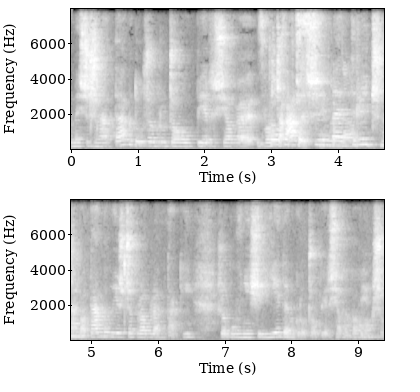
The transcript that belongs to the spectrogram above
myślę, że na tak duże gruczoło piersiowe, zwłaszcza asymetryczne, bo mhm. tam był jeszcze problem taki, że głównie się jeden gruczoł piersiowy powiększył.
